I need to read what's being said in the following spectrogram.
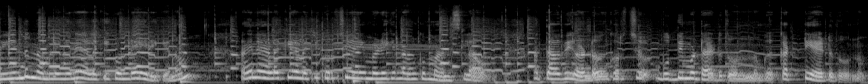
വീണ്ടും നമ്മളിങ്ങനെ ഇളക്കിക്കൊണ്ടേയിരിക്കണം. അങ്ങനെ ഇളക്കി ഇളക്കി കുറച്ച് കഴിയുമ്പോഴേക്കും നമുക്ക് മനസ്സിലാവും. ആ തവി കണ്ടോ? കുറച്ച് ബുദ്ധിമുട്ടായിട്ട് തോന്നും നമുക്ക് കട്ടിയായിട്ട് തോന്നും.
